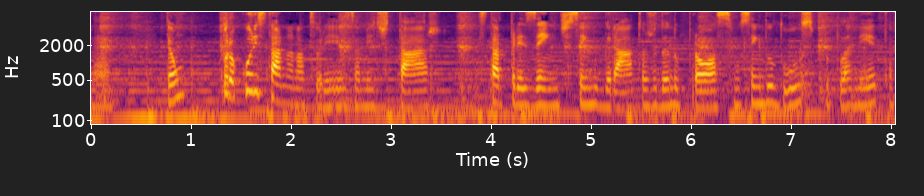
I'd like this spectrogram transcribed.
né? Então, Procure estar na natureza, meditar, estar presente, sendo grato, ajudando o próximo, sendo luz para o planeta,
